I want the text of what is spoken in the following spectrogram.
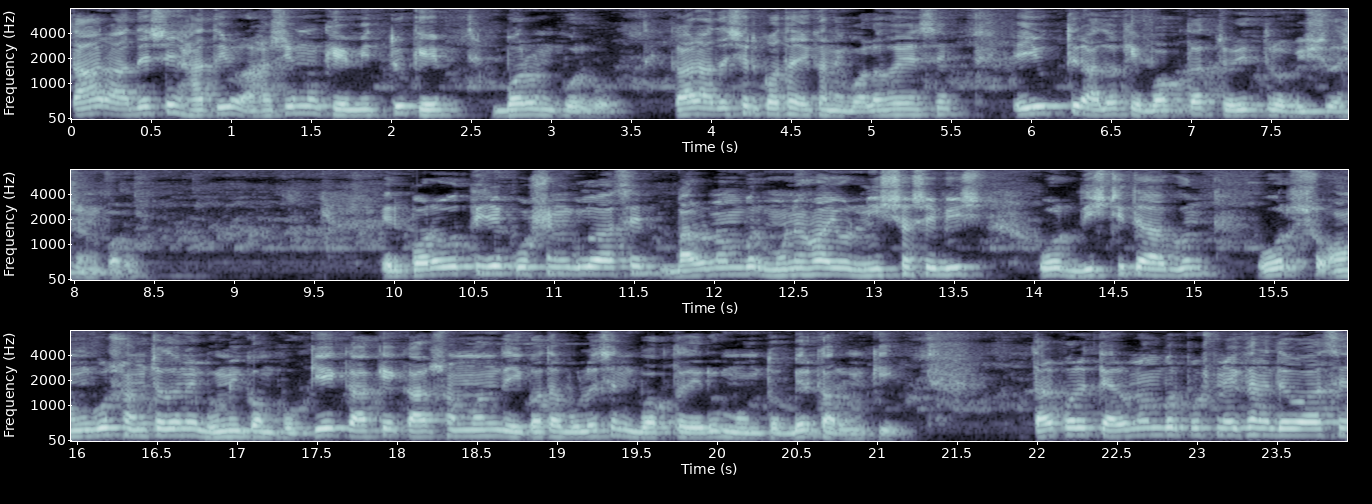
তার আদেশে হাতি, হাসি মুখে মৃত্যুকে বরণ করব। কার আদেশের কথা এখানে বলা হয়েছে? এই উক্তির আলোকে বক্তার চরিত্র বিশ্লেষণ করো। এর পরবর্তী যে কোশ্চেনগুলো আছে, বারো নম্বর, মনে হয় ওর নিঃশ্বাসে বিষ, ওর দৃষ্টিতে আগুন, ওর অঙ্গ সঞ্চালনে ভূমিকম্প। কে কাকে কার সম্বন্ধে এই কথা বলেছেন বক্তার এরূপ মন্তব্যের কারণ কি? তারপরে তেরো নম্বর প্রশ্ন এখানে দেওয়া আছে,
